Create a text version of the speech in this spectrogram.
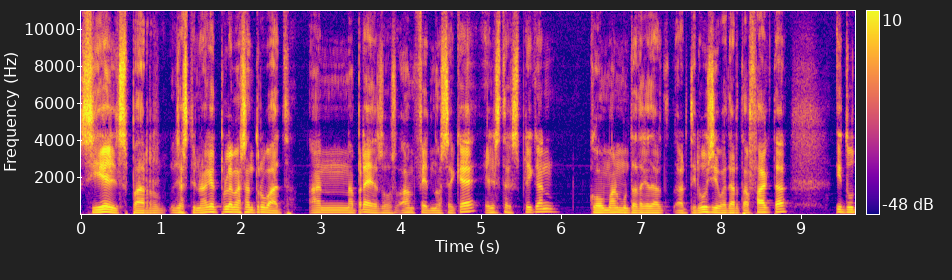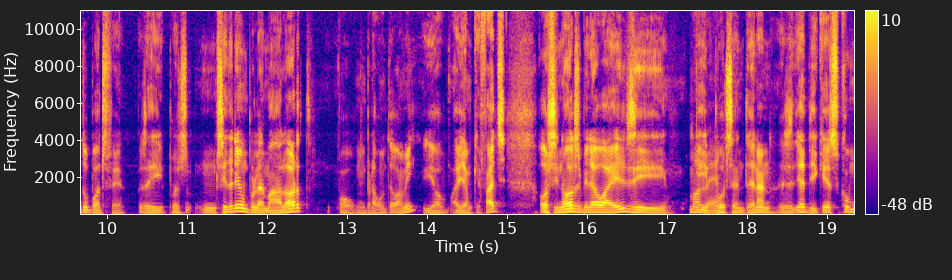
si ells per gestionar aquest problema s'han trobat, han après o han fet no sé què, ells t'expliquen com han muntat aquest art artilugi o aquest artefacte i tu t'ho pots fer. És a dir, doncs, si teniu un problema a l'hort, o em pregunteu a mi, i jo aviam què faig, o si no, els mireu a ells i, Molt i bé. potser en tenen. És, ja et dic, és com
